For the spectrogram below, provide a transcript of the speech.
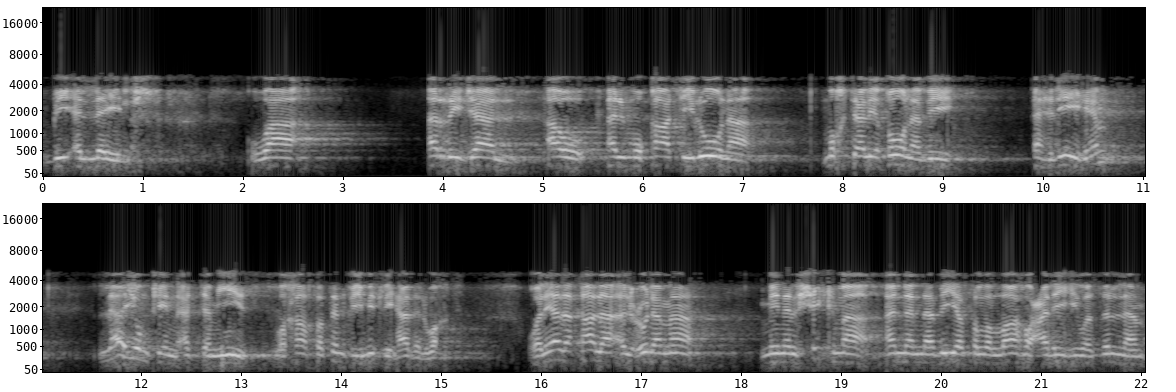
بالليل والرجال أو المقاتلون مختلطون بأهليهم لا يمكن التمييز وخاصة في مثل هذا الوقت. ولهذا قال العلماء من الحكمة أن النبي صلى الله عليه وسلم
